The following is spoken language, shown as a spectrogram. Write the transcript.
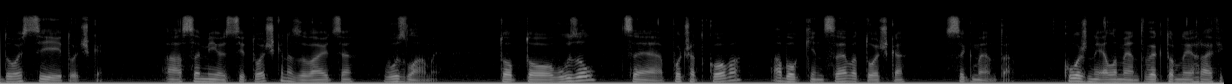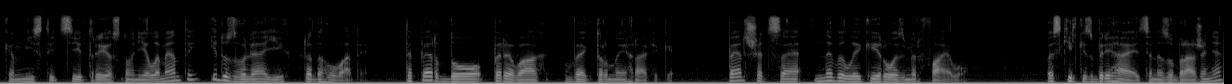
до ось цієї точки. А самі ось ці точки називаються вузлами. Тобто вузол це початкова або кінцева точка сегмента. Кожний елемент векторної графіки містить ці три основні елементи і дозволяє їх редагувати. Тепер до переваг векторної графіки. Перше це невеликий розмір файлу, оскільки зберігається не зображення,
